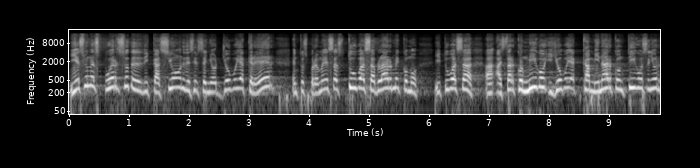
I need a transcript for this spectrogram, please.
y es un esfuerzo de dedicación y decir, Señor, yo voy a creer en tus promesas, tú vas a hablarme como y tú vas a, estar conmigo y yo voy a caminar contigo, Señor,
